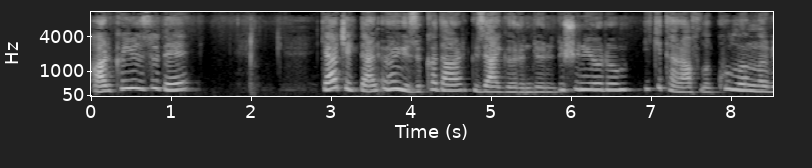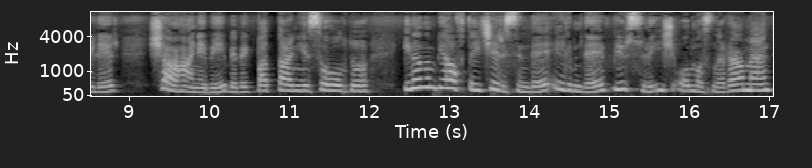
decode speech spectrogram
Arka yüzü de gerçekten ön yüzü kadar güzel göründüğünü düşünüyorum. İki taraflı kullanılabilir şahane bir bebek battaniyesi oldu. İnanın bir hafta içerisinde elimde bir sürü iş olmasına rağmen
